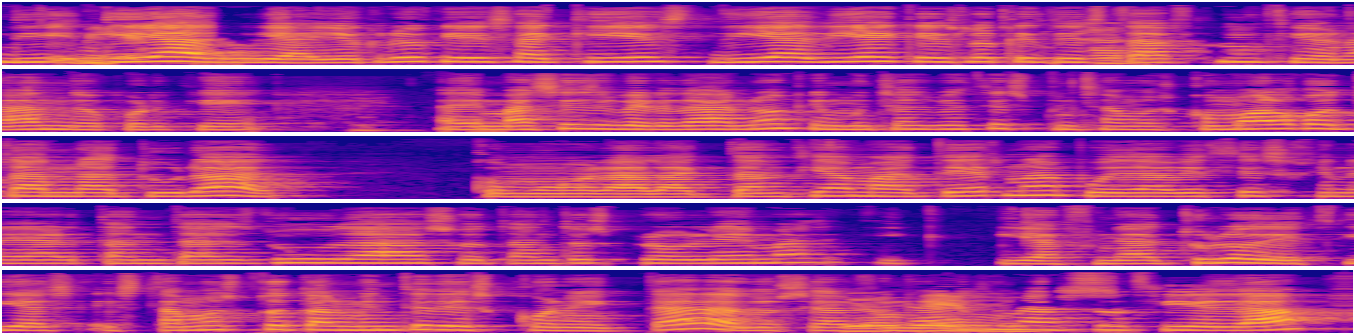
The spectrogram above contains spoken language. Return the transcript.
Día a día, yo creo que es aquí es día a día que es lo que te está funcionando, porque además es verdad, ¿no? Que muchas veces pensamos como algo tan natural como la lactancia materna puede a veces generar tantas dudas o tantos problemas y, al final tú lo decías, estamos totalmente desconectadas, o sea, al final es una sociedad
